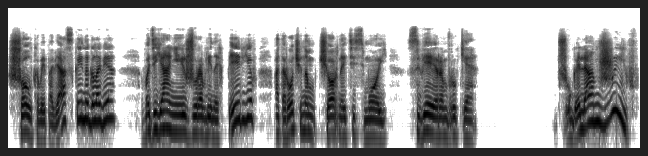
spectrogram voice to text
с шелковой повязкой на голове, в одеянии из журавлиных перьев, отороченном черной тесьмой, с веером в руке. Джугэлян жив!»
